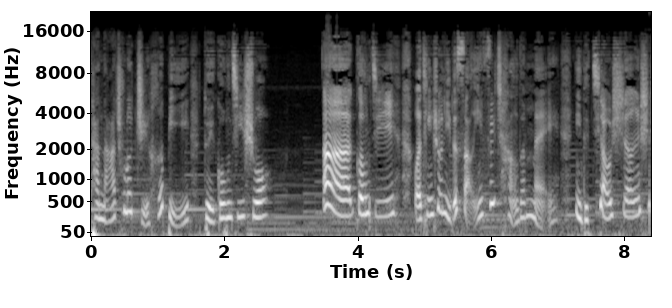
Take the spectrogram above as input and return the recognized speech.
他拿出了纸和笔，对公鸡说。啊，公鸡！我听说你的嗓音非常的美，你的叫声是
